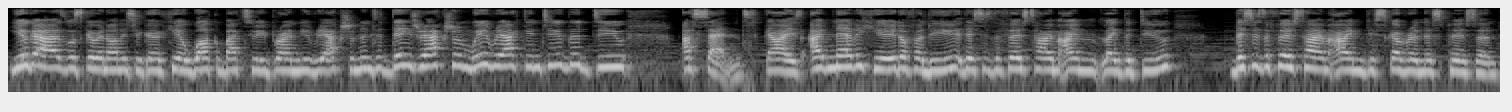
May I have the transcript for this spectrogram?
Yo guys, what's going on? It's your girl here. Welcome back to a brand new reaction. In today's reaction, we're reacting to the Dooo Ascend. Guys, I've never heard of a Dooo. This is the first time I'm like the Dooo. This is the first time I'm discovering this person.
